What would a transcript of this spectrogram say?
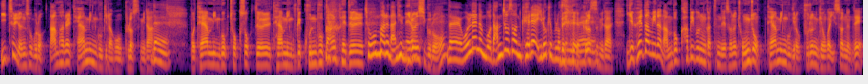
이틀 연속으로 남한을 대한민국이라고 불렀습니다. 네, 뭐 대한민국 족속들, 대한민국의 군부 깡패들 좋은 말은 아니네요. 이런 식으로 네, 원래는 뭐 남조선 괴뢰 이렇게 불렀었는데. 네, 그렇습니다. 이게 회담이나 남북 합의문 같은 데서는 종종 대한민국이라고 부르는 경우가 있었는데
